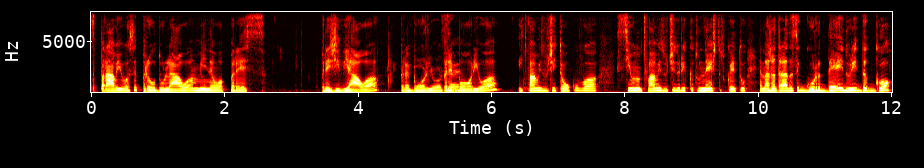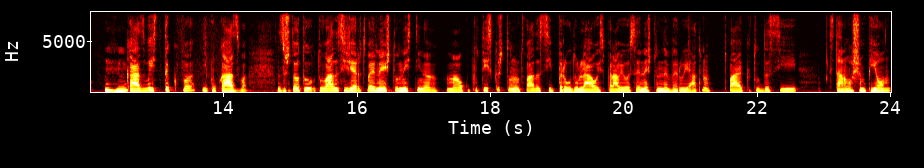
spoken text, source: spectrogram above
справила се, преодоляла, минала през, преживяла. Преборила се. Преборила. И това ми звучи толкова силно. Това ми звучи дори като нещо, с което една жена трябва да се горде и дори да го mm-hmm. казва, изтъква и показва. Защото това да си жертва е нещо наистина малко потискащо, но това да си преодоляла и справила се е нещо невероятно. Това е като да си станала шампион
